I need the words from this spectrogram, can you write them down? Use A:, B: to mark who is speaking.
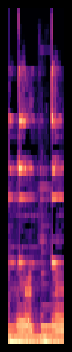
A: Welcome,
